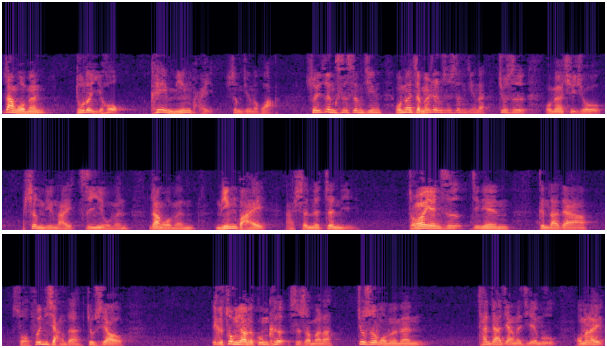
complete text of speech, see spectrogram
让我们读了以后可以明白圣经。的话。所以认识圣经，我们要怎么认识圣经。呢？就是我们要祈求圣灵来指引我们，让我们明白啊神的真理。总而言之，今天跟大家所分享的就是要一个重要的功课是什么呢？就是我们能参加这样的节目，我们来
